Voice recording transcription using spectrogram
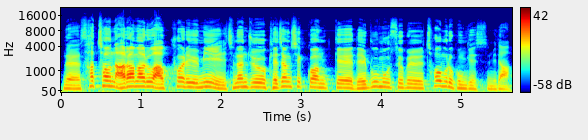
네, 사천 아라마루 아쿠아리움이 지난주 개장식과 함께 내부 모습을 처음으로 공개했습니다.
